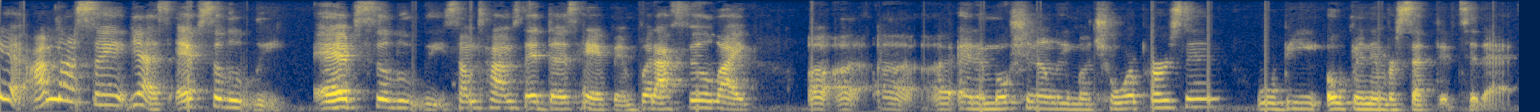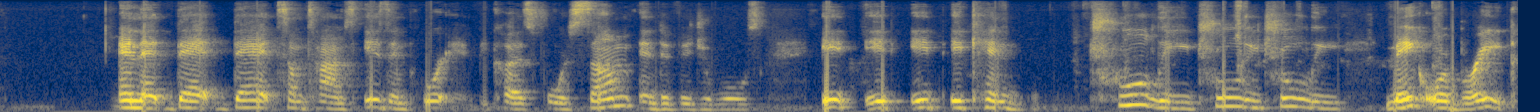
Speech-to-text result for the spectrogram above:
Yeah, I'm not saying yes, absolutely, absolutely. Sometimes that does happen, but I feel like a, a, a, an emotionally mature person will be open and receptive to that and that that that sometimes is important because for some individuals it it it, it can truly truly truly make or break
